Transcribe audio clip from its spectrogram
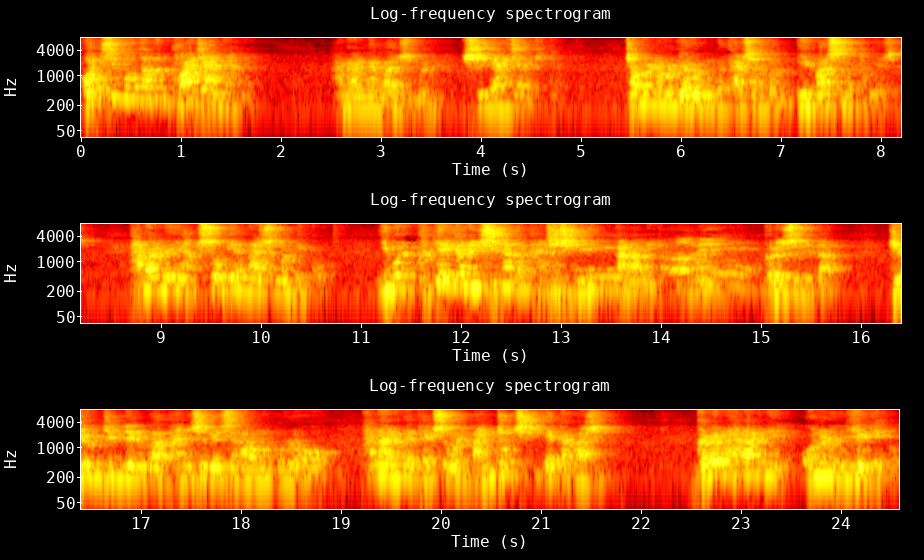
얻지 못하면 구하지 않냐면 하나님의 말씀을 신뢰하지 않기 때문에 저는 오늘 여러분과 다시 한번 이 말씀을 통해서 하나님의 약속의 말씀을 믿고 입을 크게 여는 신앙을 가지시기 바랍니다. 아멘. 그렇습니다. 기름진 밀과 반석에서 나오는 꿀로 하나님의 백성을 만족시키겠다고 하십니다. 그런 하나님이 오늘 우리에게도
